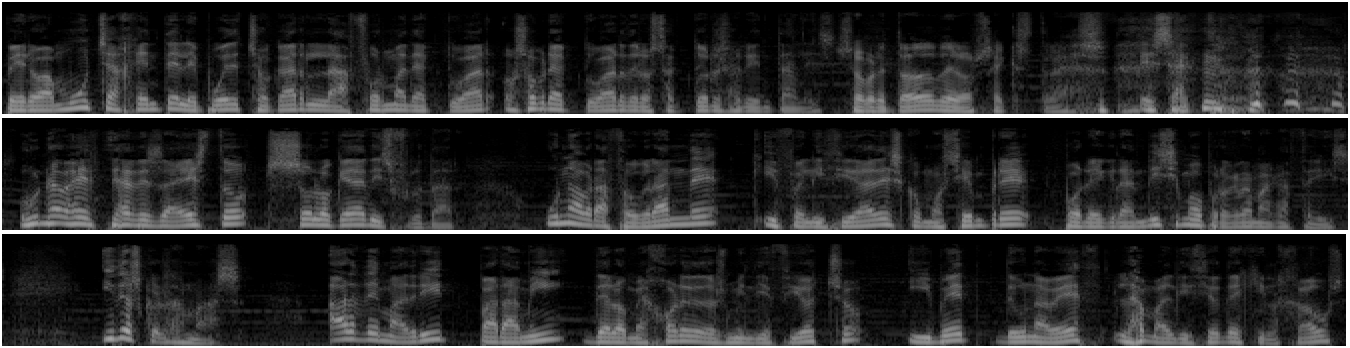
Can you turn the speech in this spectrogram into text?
pero a mucha gente le puede chocar la forma de actuar o sobreactuar de los actores orientales. Sobre todo de los extras. Exacto. Una vez te haces a esto, solo queda disfrutar. Un abrazo grande y felicidades como siempre por el grandísimo programa que hacéis. Y dos cosas más. Arde Madrid, para mí, de lo mejor de 2018 y ved de una vez La maldición de Hill House.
